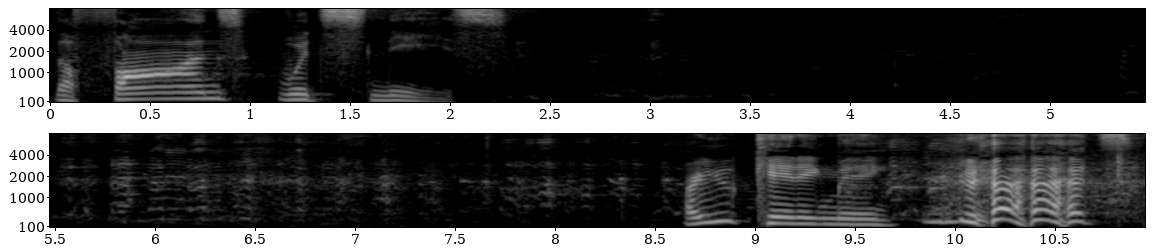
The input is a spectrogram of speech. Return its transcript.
the Fonz would sneeze. Are you kidding me?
